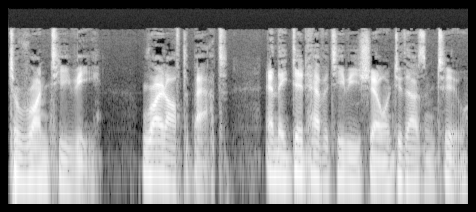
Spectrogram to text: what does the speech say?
to run TV right off the bat, and they did have a TV show in 2002.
